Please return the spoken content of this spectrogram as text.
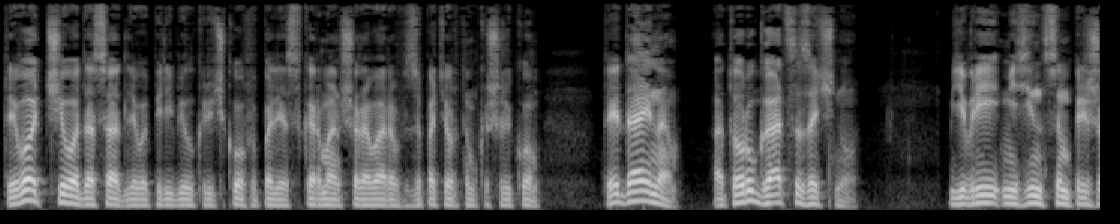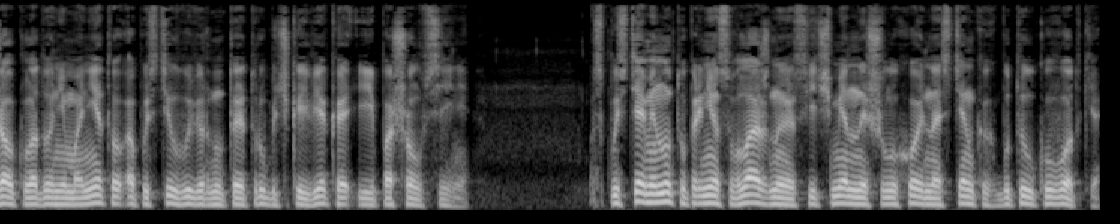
«Ты вот чего досадливо перебил Крючков и полез в карман шароваров за потертым кошельком. Ты дай нам, а то ругаться зачну». Еврей мизинцем прижал к ладони монету, опустил вывернутая трубочкой века и пошел в сени. Спустя минуту принес влажную с ячменной шелухой на стенках бутылку водки.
